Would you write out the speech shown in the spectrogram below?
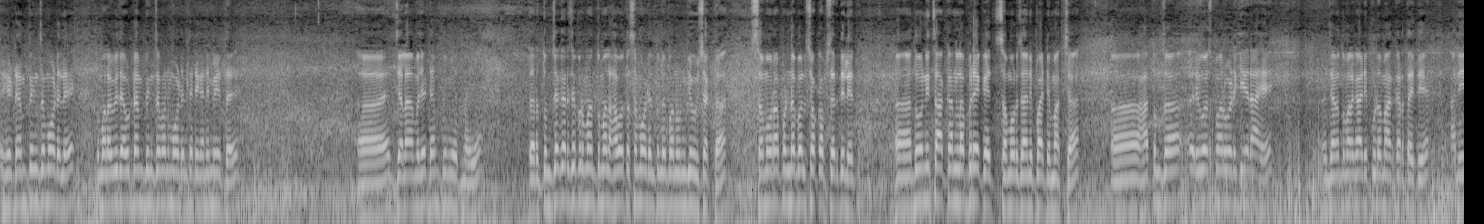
हे डम्पिंगचं मॉडेल आहे. तुम्हाला विदाऊट डम्पिंगचं पण मॉडेल त्या ठिकाणी मिळतं आहे ज्याला म्हणजे डम्पिंग येत नाही आहे तर तुमच्या गरजेप्रमाणे तुम्हाला हवं तसं मॉडेल तुम्ही बनवून घेऊ शकता. समोर आपण डबल शॉक ऑप्सर दिलेत. दोन्ही चाकांना ब्रेक आहेत समोरच्या आणि पाठीमागच्या. हा तुमचा रिव्हर्स फॉरवर्ड गिअर आहे. ज्यानं तुम्हाला गाडी पुढं माग करता येते. आणि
